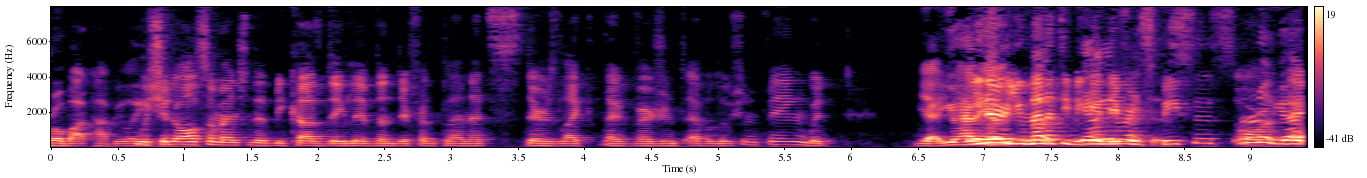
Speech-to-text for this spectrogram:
robot population. We should also mention that because they lived on different planets, there's like divergent evolution thing with Yeah, you had Either alien- humanity became different races. species, or no, you have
